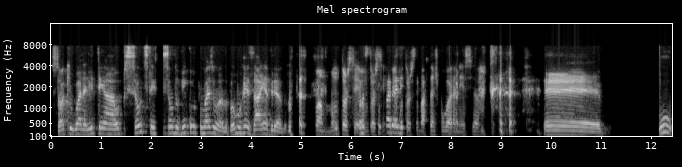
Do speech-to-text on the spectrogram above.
Só que o Guarani tem a opção de extensão do vínculo por mais um ano. Vamos rezar, hein, Adriano? Vamos, vamos torcer, vamos torcer. Eu vou torcer bastante pro Guarani esse ano. é... O,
